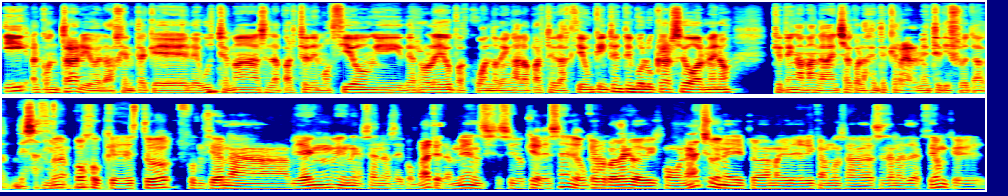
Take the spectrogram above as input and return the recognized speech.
Y al contrario, la gente que le guste más la parte de emoción y de roleo, pues cuando venga la parte de acción, que intente involucrarse o al menos que tenga manga ancha con la gente que realmente disfruta de esa escena. Bueno, ojo, que esto funciona bien en escenas de combate también, si, si lo quieres. ¿eh? Quiero recordar que lo dijo Nacho en el programa que dedicamos a las escenas de acción, que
